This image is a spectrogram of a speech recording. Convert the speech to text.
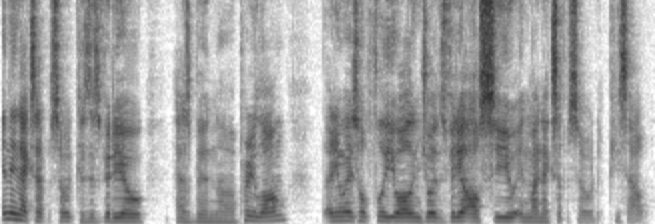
in the next episode because this video has been uh, pretty long. Anyways, hopefully you all enjoyed this video. I'll see you in my next episode. Peace out.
